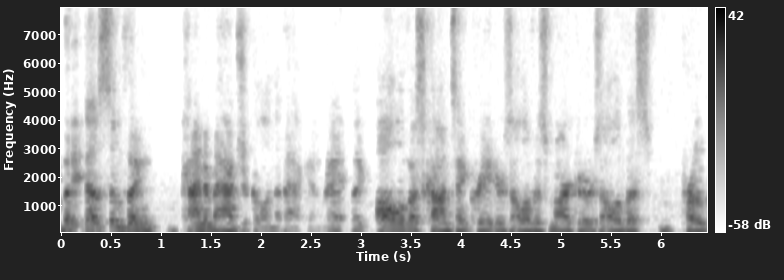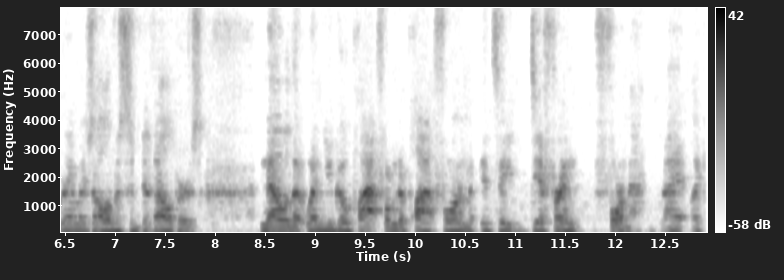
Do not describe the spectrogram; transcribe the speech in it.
But it does something kind of magical on the back end, right? Like all of us content creators, all of us marketers, all of us programmers, all of us developers know that when you go platform to platform, it's a different format, right? Like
